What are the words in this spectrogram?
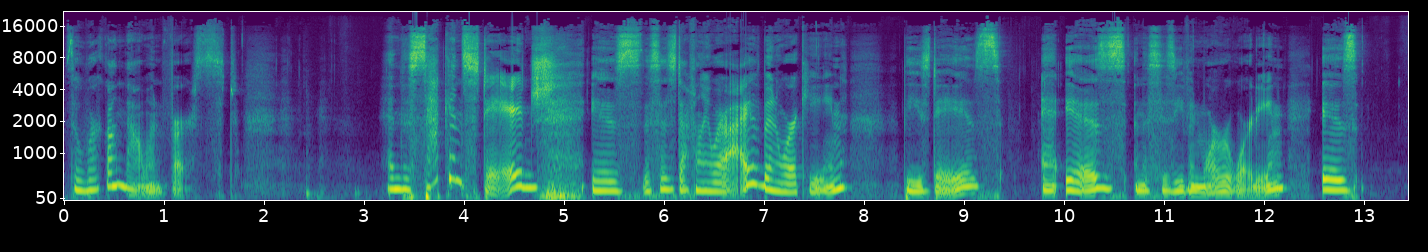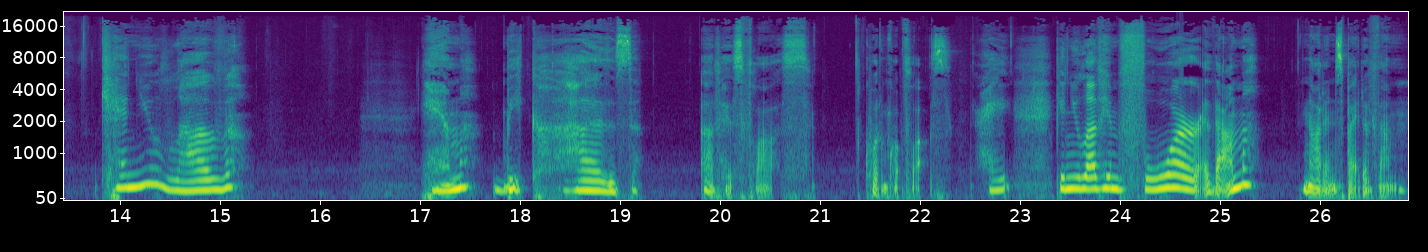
So work on that one first. And the second stage is this is definitely where I've been working these days is and this is even more rewarding is can you love him because of his flaws, quote unquote flaws, right? Can you love him for them, not in spite of them?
